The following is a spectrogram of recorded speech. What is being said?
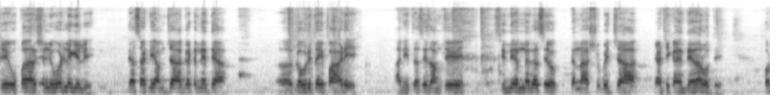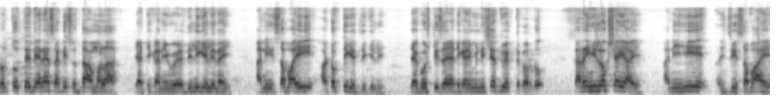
जे उपनारक्षण निवडले गेले त्यासाठी आमच्या गटनेत्या गौरीताई पहाडे आणि तसेच आमचे सिनियर नगरसेवक त्यांना शुभेच्छा या ठिकाणी देणार होते. परंतु ते देण्यासाठी सुद्धा आम्हाला या ठिकाणी वेळ दिली गेली नाही आणि सभा ही आटोपती घेतली गेली. या गोष्टीचा या ठिकाणी मी निषेध व्यक्त करतो. कारण ही लोकशाही आहे आणि ही जी सभा आहे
